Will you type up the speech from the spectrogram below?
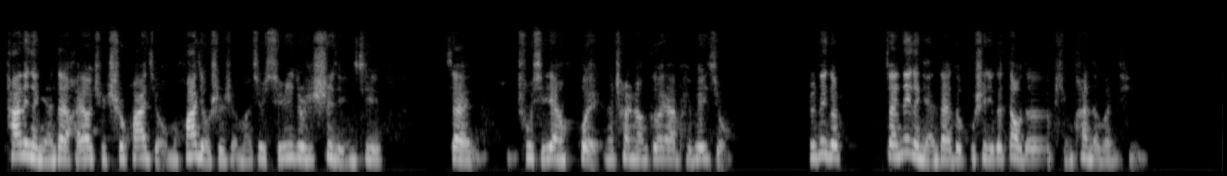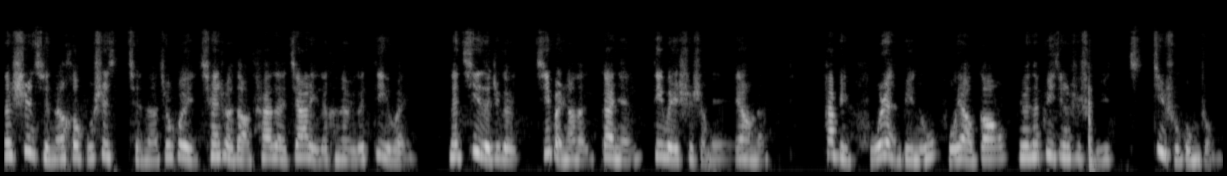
他那个年代还要去吃花酒吗？花酒是什么？就其实就是市井妓在出席宴会，那唱唱歌呀，陪陪酒，就那个在那个年代都不是一个道德评判的问题。那侍寝呢和不侍寝呢，就会牵涉到他在家里的可能有一个地位。那妓的这个基本上的概念地位是什么样的？他比仆人、比奴仆要高，因为他毕竟是属于技术工种。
